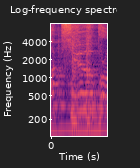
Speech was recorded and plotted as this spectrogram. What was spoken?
ought to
